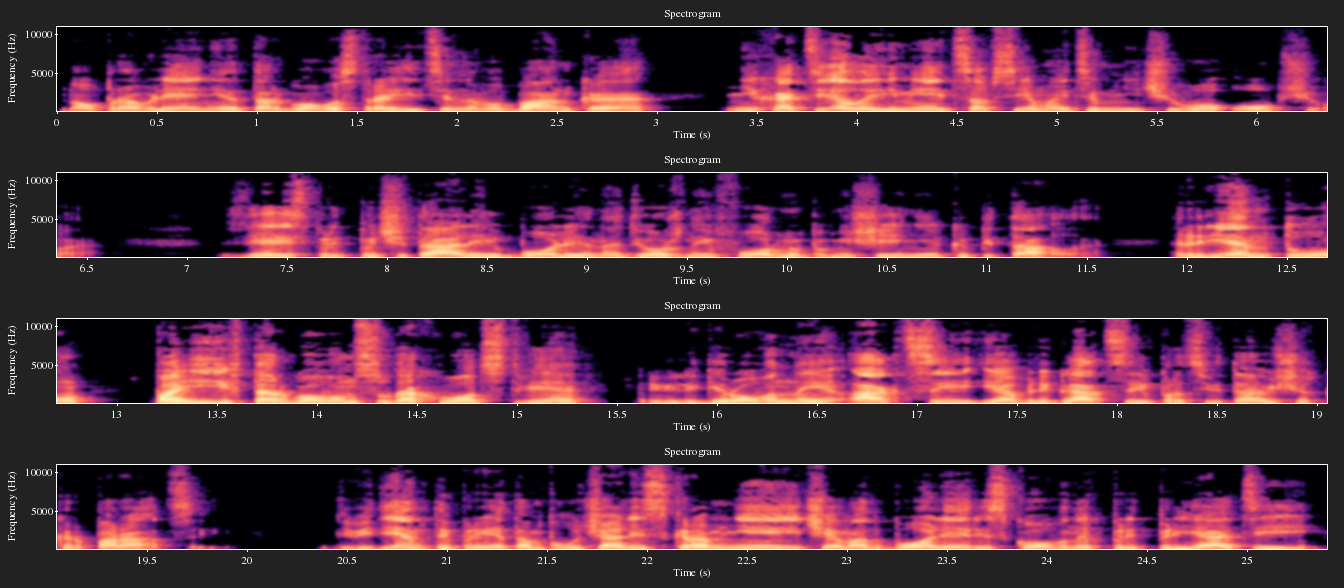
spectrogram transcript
но правление торгово-строительного банка не хотело иметь со всем этим ничего общего. Здесь предпочитали более надежные формы помещения капитала, ренту, паи в торговом судоходстве, привилегированные акции и облигации процветающих корпораций. Дивиденды при этом получались скромнее, чем от более рискованных предприятий,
